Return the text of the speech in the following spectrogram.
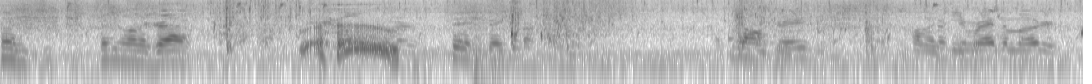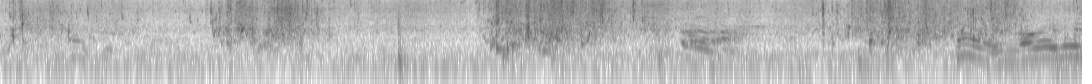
what do you want to grab? Woohoo! Big, big carp. That's going crazy. I'm gonna keep right in the motor. Holy moly, dude,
